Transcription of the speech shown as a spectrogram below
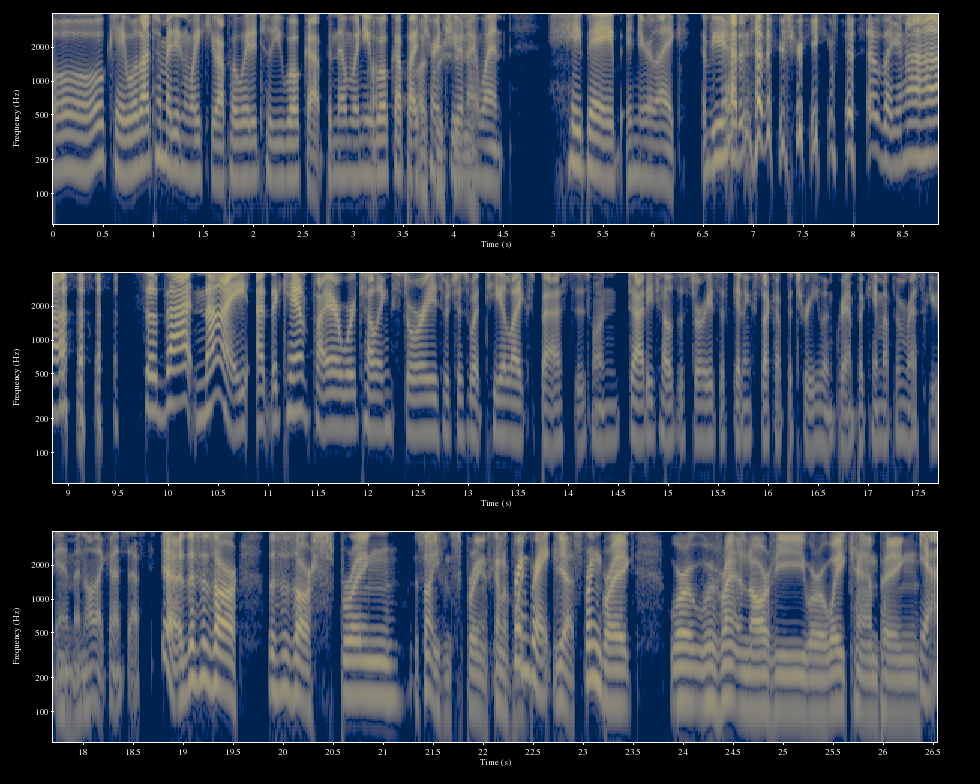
"Oh, okay. Well, that time I didn't wake you up. I waited till you woke up. And then when you woke up, I I turned to you and I went, "Hey, babe," and you're like, "Have you had another dream?" And I was like, "Uh huh." so that night at the campfire, we're telling stories, which is what Tia likes best. Is when Daddy tells the stories of getting stuck up a tree when Grandpa came up and rescued him, Mm-hmm. and all that kind of stuff. Yeah, this is our this is our spring. It's not even spring. It's kind Spring of like- break. Yeah, spring break. We're we've rented an RV. We're away camping. Yeah,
